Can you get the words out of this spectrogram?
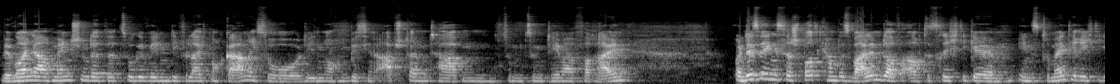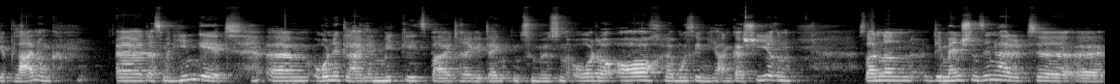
wir wollen ja auch Menschen dazu gewinnen, die vielleicht noch gar nicht so, die noch ein bisschen Abstand haben zum, zum Thema Verein. Und deswegen ist der Sportcampus Wallemdorf auch das richtige Instrument, die richtige Planung äh, dass man hingeht, ähm, ohne gleich an Mitgliedsbeiträge denken zu müssen oder, oh, da muss ich mich engagieren, sondern die Menschen sind halt äh,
